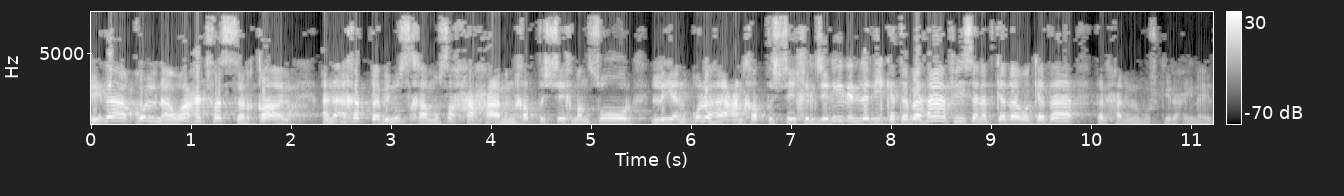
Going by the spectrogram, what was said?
إذا قلنا واحد فسر قال أنا أخذت بنسخة مصححة من خط الشيخ منصور لينقلها عن خط الشيخ الجليل الذي كتبها في سنة كذا وكذا تنحل المشكلة حينئذ.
